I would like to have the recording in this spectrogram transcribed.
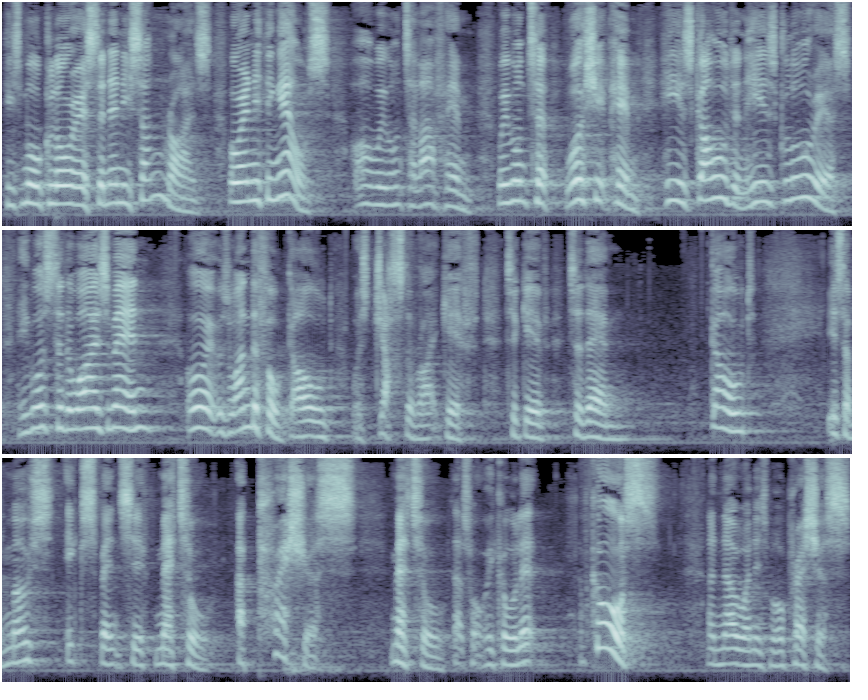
He's more glorious than any sunrise or anything else. Oh, we want to love him. We want to worship him. He is golden. He is glorious. He was to the wise men. Oh, it was wonderful. Gold was just the right gift to give to them. Gold is a most expensive metal, a precious metal. That's what we call it. Of course. And no one is more precious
